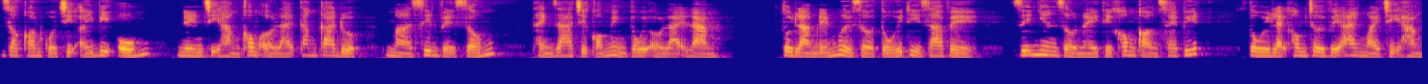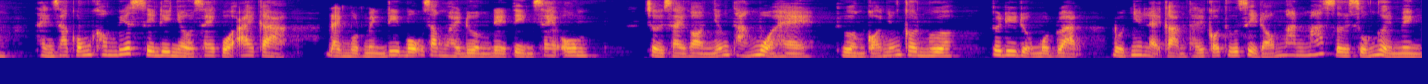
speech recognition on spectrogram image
do con của chị ấy bị ốm, nên chị Hằng không ở lại tăng ca được, mà xin về sớm. Thành ra chỉ có mình tôi ở lại làm. Tôi làm đến 10 giờ tối thì ra về. Dĩ nhiên giờ này thì không còn xe buýt. Tôi lại không chơi với ai ngoài chị Hằng. Thành ra cũng không biết xin đi nhờ xe của ai cả. Đành một mình đi bộ ra ngoài đường để tìm xe ôm. Trời Sài Gòn những tháng mùa hè thường có những cơn mưa. Tôi đi được một đoạn đột nhiên lại cảm thấy có thứ gì đó man mát rơi xuống người mình.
